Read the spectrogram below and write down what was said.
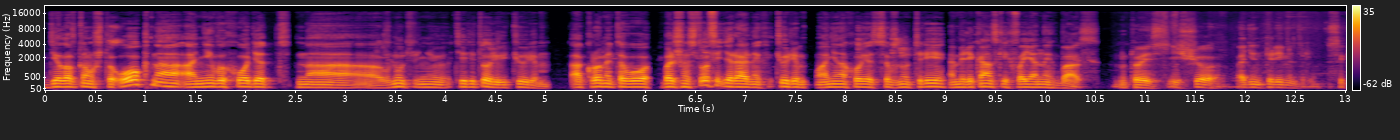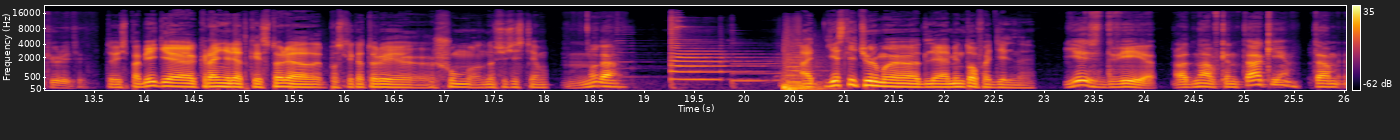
Дело в том, что окна, они выходят на внутреннюю территорию тюрем. А кроме того, большинство федеральных тюрем, они находятся внутри американских военных баз. Ну, то есть еще один периметр security. То есть побеги крайне редкая история, после которой шум на всю систему. Ну да. А есть ли тюрьмы для ментов отдельные? Есть две. Одна в Кентаки, там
